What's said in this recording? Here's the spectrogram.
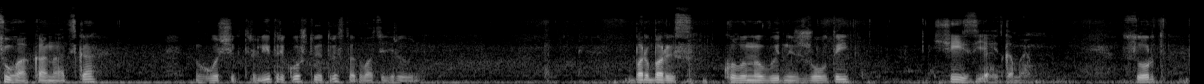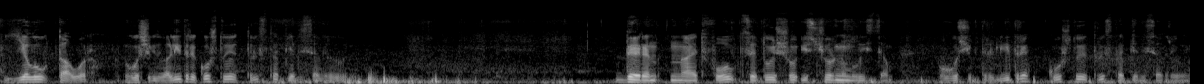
Цуга канадська. Горщик 3 літри коштує 320 гривень. Барбарис колоновидний жовтий. Ще й з ягідками. Сорт Yellow Tower. Горщик 2 літри коштує 350 гривень. Дерен Nightfall це той, що із чорним листям. Горщик 3 літри коштує 350 гривень.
